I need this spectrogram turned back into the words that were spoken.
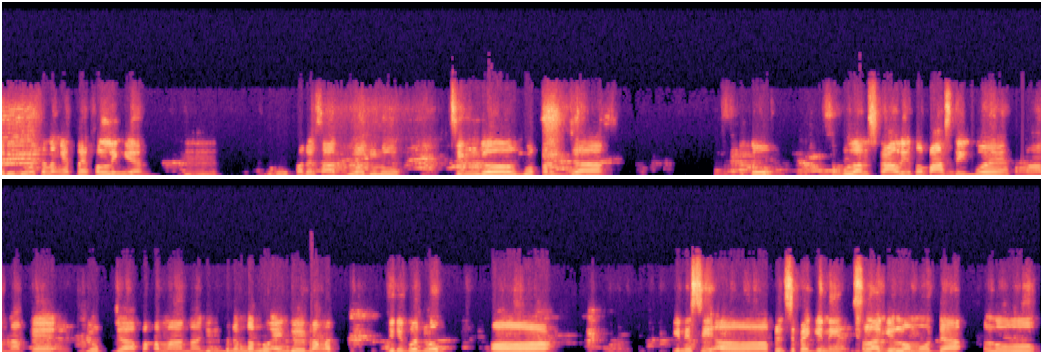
dari dulu senangnya traveling ya. Mm-hmm. Jadi pada saat gue dulu single gue kerja itu sebulan sekali itu pasti gue ke mana ke Jogja apa ke mana jadi benar-benar lu enjoy banget jadi gue dulu uh, ini sih uh, prinsipnya gini, selagi lo muda, lo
